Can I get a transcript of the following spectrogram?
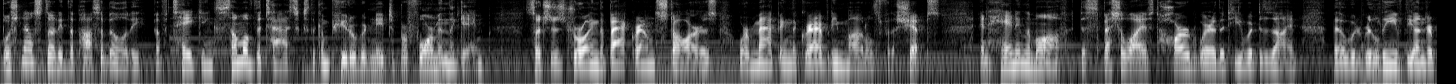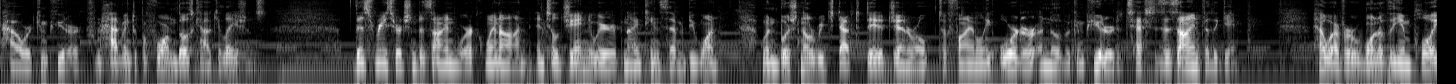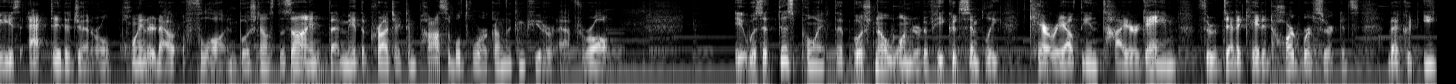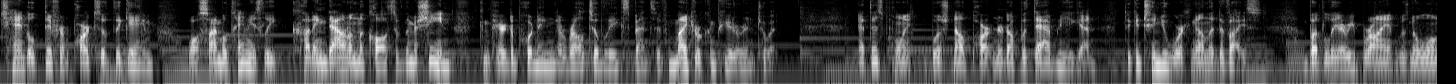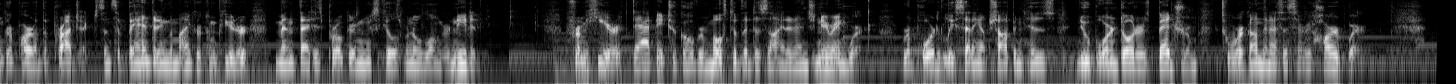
Bushnell studied the possibility of taking some of the tasks the computer would need to perform in the game, such as drawing the background stars or mapping the gravity models for the ships, and handing them off to specialized hardware that he would design that would relieve the underpowered computer from having to perform those calculations. This research and design work went on until January of 1971, when Bushnell reached out to Data General to finally order a Nova computer to test his design for the game. However, one of the employees at Data General pointed out a flaw in Bushnell's design that made the project impossible to work on the computer after all. It was at this point that Bushnell wondered if he could simply carry out the entire game through dedicated hardware circuits that could each handle different parts of the game while simultaneously cutting down on the cost of the machine compared to putting a relatively expensive microcomputer into it. At this point, Bushnell partnered up with Dabney again to continue working on the device, but Larry Bryan was no longer part of the project since abandoning the microcomputer meant that his programming skills were no longer needed. From here, Dabney took over most of the design and engineering work, reportedly setting up shop in his newborn daughter's bedroom to work on the necessary hardware.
